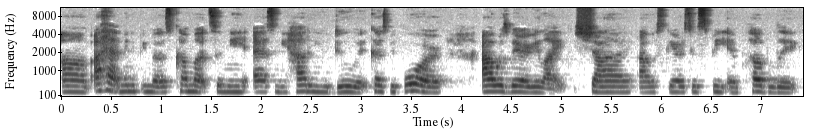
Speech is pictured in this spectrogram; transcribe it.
Um, I had many females come up to me asking me, how do you do it? Because before, I was very like shy, I was scared to speak in public,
